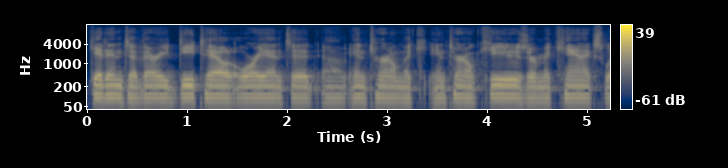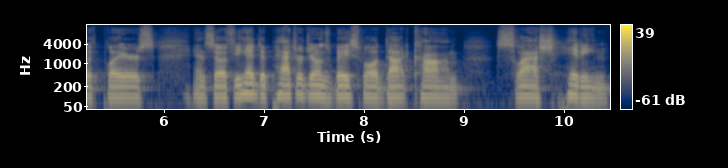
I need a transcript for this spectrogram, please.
get into very detailed oriented um, internal me- internal cues or mechanics with players. And so if you head to patrickjonesbaseball.com slash hitting.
